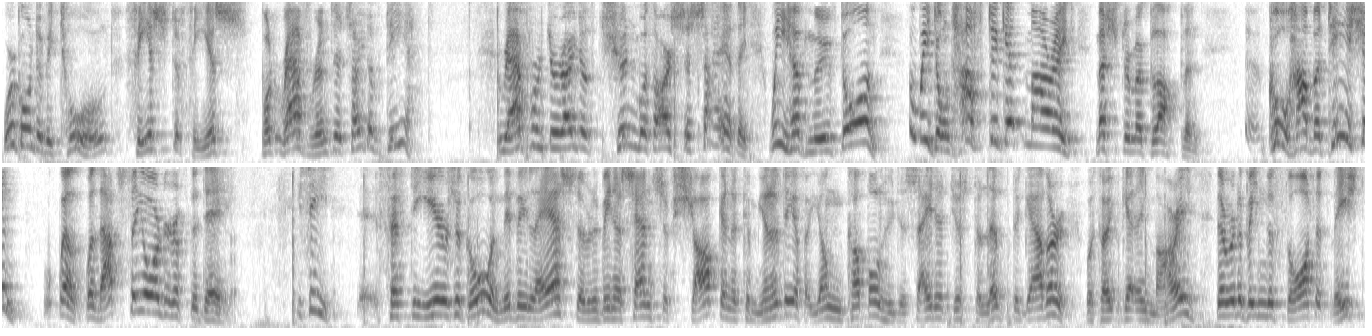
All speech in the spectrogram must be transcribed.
we're going to be told face to face but, Reverend, it's out of date. Reverend, you're out of tune with our society. We have moved on. We don't have to get married, Mr. McLaughlin. Cohabitation. Well, well, that's the order of the day. You see, 50 years ago, and maybe less, there would have been a sense of shock in a community of a young couple who decided just to live together without getting married. There would have been the thought, at least,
